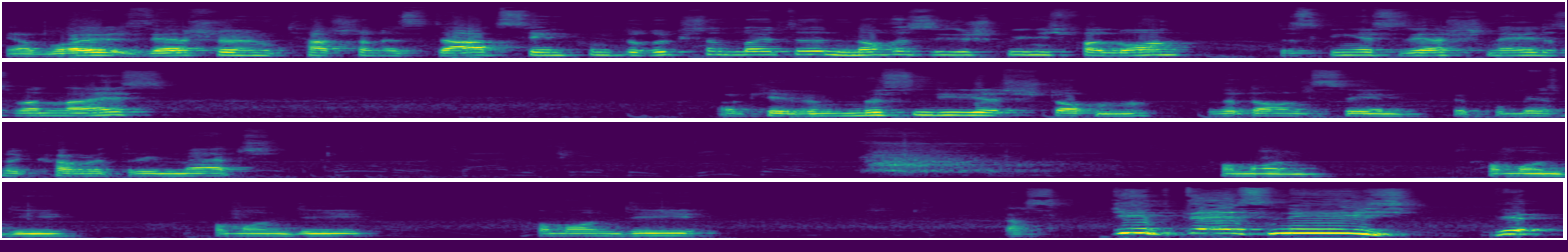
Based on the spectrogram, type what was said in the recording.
Jawohl, sehr schön. Touchdown ist da. 10 Punkte Rückstand, Leute. Noch ist dieses Spiel nicht verloren. Das ging jetzt sehr schnell. Das war nice. Okay, wir müssen die jetzt stoppen. Dritter und 10. Wir probieren es mit Cover 3 Match. Come on. Come on, D. Come on, D. Come on, D. Das gibt es nicht! Wir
